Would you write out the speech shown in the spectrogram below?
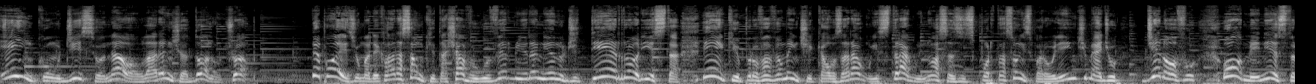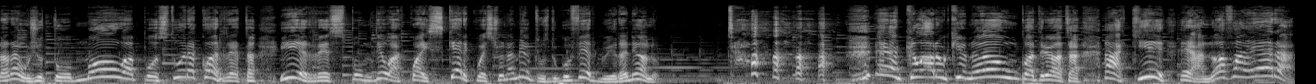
incondicional ao laranja Donald Trump. Depois de uma declaração que taxava o governo iraniano de terrorista e que provavelmente causará um estrago em nossas exportações para o Oriente Médio, de novo, o ministro Araújo tomou a postura correta e respondeu a quaisquer questionamentos do governo iraniano. É claro que não, patriota! Aqui é a nova era!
